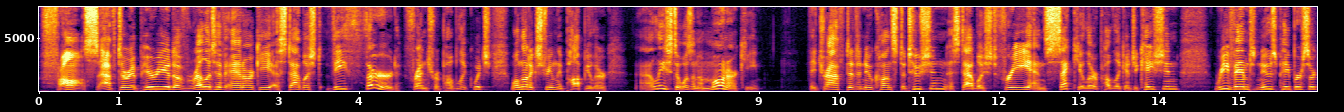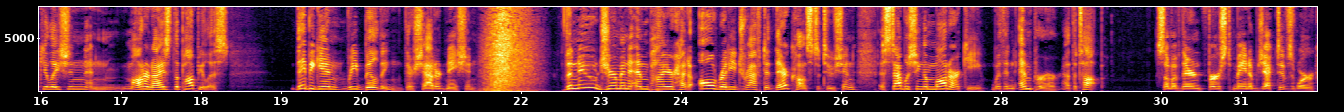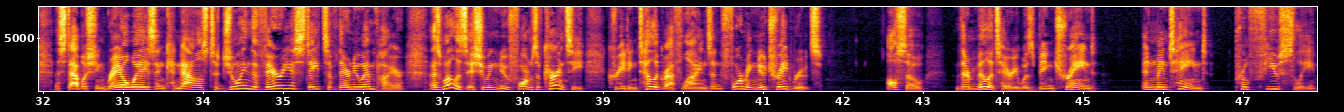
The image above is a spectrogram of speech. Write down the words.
France, after a period of relative anarchy, established the Third French Republic, which, while not extremely popular, at least it wasn't a monarchy. They drafted a new constitution, established free and secular public education, revamped newspaper circulation, and modernized the populace. They began rebuilding their shattered nation. The new German Empire had already drafted their constitution, establishing a monarchy with an emperor at the top. Some of their first main objectives were establishing railways and canals to join the various states of their new empire, as well as issuing new forms of currency, creating telegraph lines, and forming new trade routes. Also, their military was being trained and maintained profusely.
